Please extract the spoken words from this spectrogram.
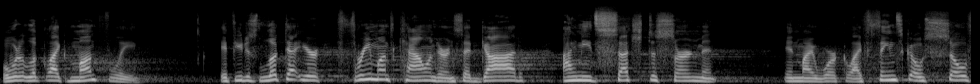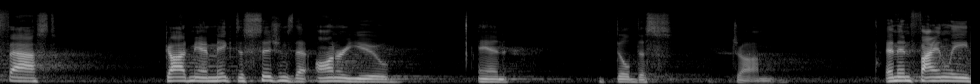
What would it look like monthly if you just looked at your three month calendar and said, God, I need such discernment in my work life? Things go so fast. God, may I make decisions that honor you and build this job. And then finally,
